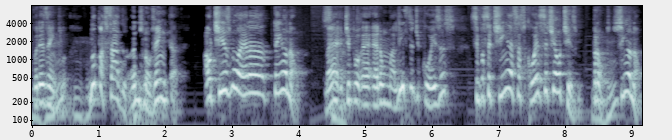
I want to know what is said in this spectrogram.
por Uhum, exemplo. uhum. No passado, anos 90, autismo era tem ou não. Né? Certo. Tipo, é- era uma lista de coisas. Se você tinha essas coisas, você tinha autismo. Pronto, Uhum. sim ou não.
